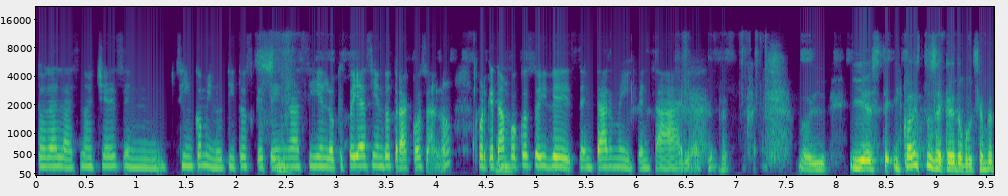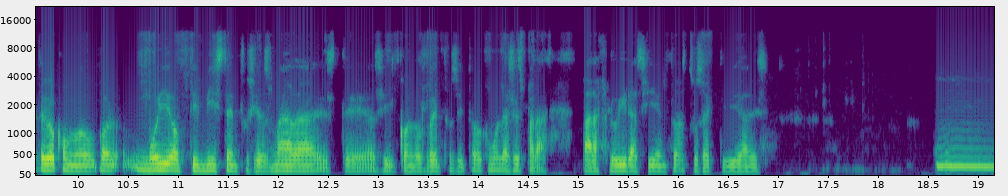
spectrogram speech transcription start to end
todas las noches en cinco minutitos que tenga así en lo que estoy haciendo otra cosa, ¿no? Porque tampoco soy de sentarme y pensar y Oye, y este, ¿y cuál es tu secreto? Porque siempre te veo como muy optimista, entusiasmada, este, así con los retos y todo. ¿Cómo lo haces para, para fluir así en todas tus actividades? Mm,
